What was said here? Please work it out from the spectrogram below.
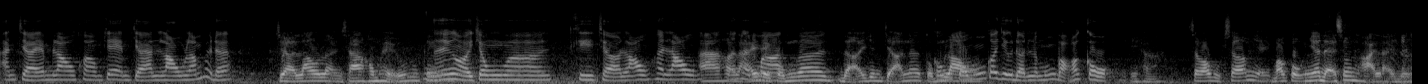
anh chờ em lâu không? Chứ em chờ anh lâu lắm rồi đó chờ lâu là làm sao không hiểu nãy cái ngồi trong ờ, khi chờ lâu hơi lâu. À hồi nãy thì mệt. cũng có đợi trên trển nó cũng, cũng lâu. cũng có dự định là muốn bỏ cuộc. Vậy hả? Sao bỏ cuộc sớm vậy? Bỏ cuộc nhớ để số điện thoại lại được.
